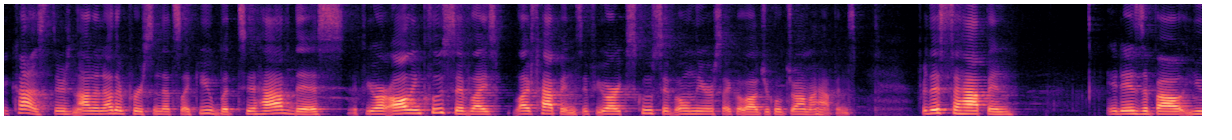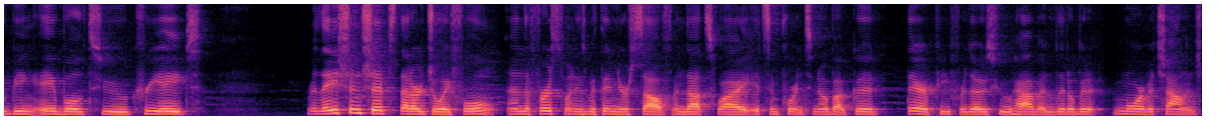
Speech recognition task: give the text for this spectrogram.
because there's not another person that's like you. But to have this, if you are all inclusive, life, life happens. If you are exclusive, only your psychological drama happens. For this to happen, it is about you being able to create relationships that are joyful. And the first one is within yourself. And that's why it's important to know about good therapy for those who have a little bit more of a challenge.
